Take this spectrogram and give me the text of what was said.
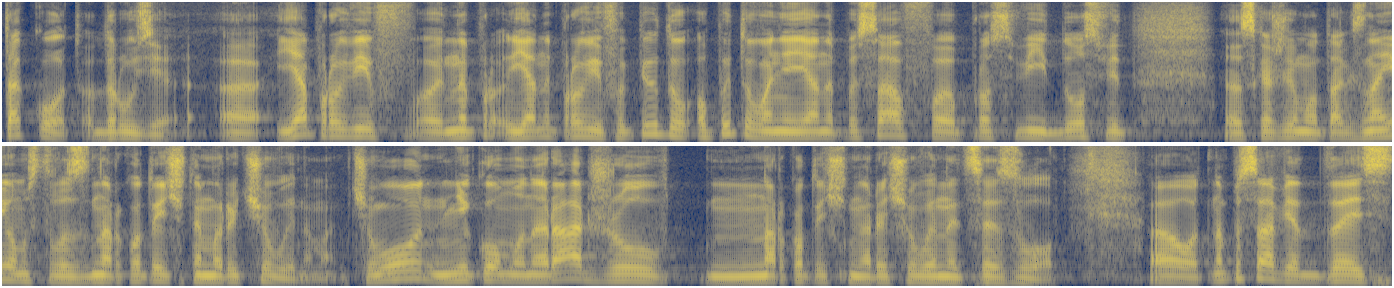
Так, от, друзі, е, я провів е, не я не провів опитування. Я написав е, про свій досвід, е, скажімо так, знайомства з наркотичними речовинами. Чому нікому не раджу? Наркотичні речовини це зло. Е, От написав я десь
